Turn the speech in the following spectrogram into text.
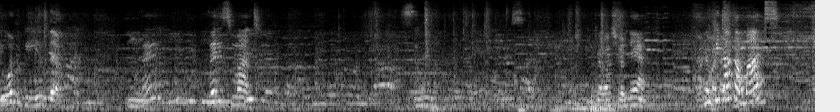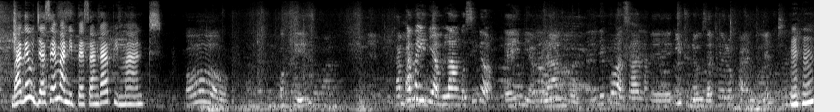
You want to believe them. Mm. Eh? Very smart. So, tutawashonea Ukitaka mat, Madhe hujasema ni pesa ngapi mat? Oh, okay. Kama, kama hii ni ya mlango, si ndio? eh, hii ni ya mlango Ni poa sana. eh, hii tunauza 1200 Mhm.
